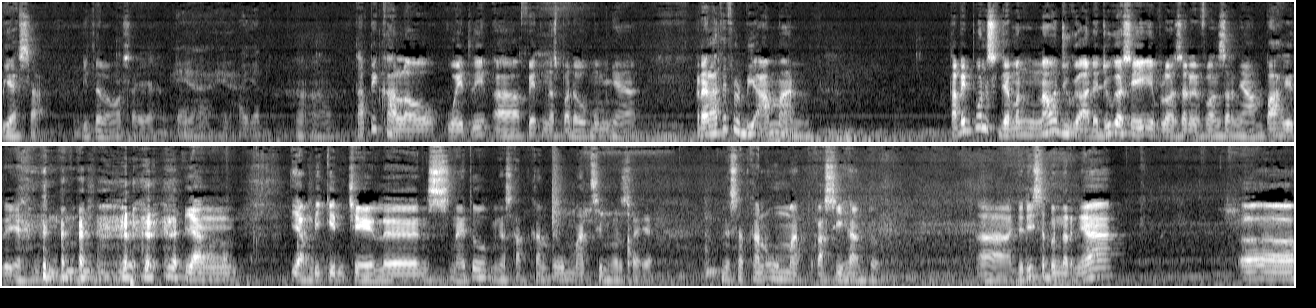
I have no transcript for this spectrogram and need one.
biasa gitu loh mas saya. Iya, iya. Lumayan. Heeh. Tapi kalau weight uh, fitness pada umumnya relatif lebih aman. Tapi pun zaman now juga ada juga sih influencer-influencer nyampah gitu ya. yang yang bikin challenge. Nah, itu menyesatkan umat sih menurut saya. Menyesatkan umat, kasihan tuh. Nah, jadi sebenarnya eh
